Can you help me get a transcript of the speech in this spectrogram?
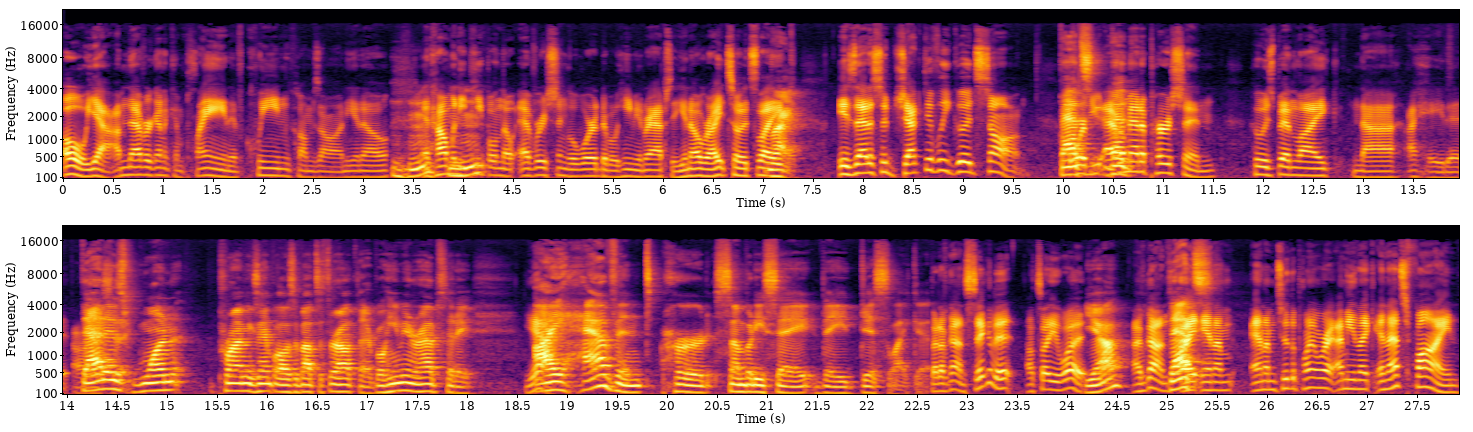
"Oh yeah, I'm never gonna complain if Queen comes on," you know. Mhm, And how many mhm. people know every single word to Bohemian Rhapsody, you know, right? So it's like, Right. is that a subjectively good song? or have you ever that- met a person who has been like, "Nah, I hate it." That honestly." is one prime example I was about to throw out there. Bohemian Rhapsody. Yeah. I haven't heard somebody say they dislike it. but I've gotten sick of it. I'll tell you what. yeah? I've gotten I, and I'm and I'm to the point where I mean like and that's fine.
